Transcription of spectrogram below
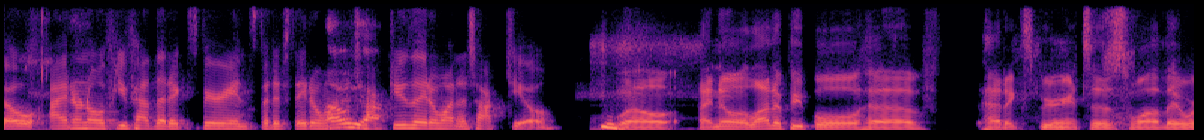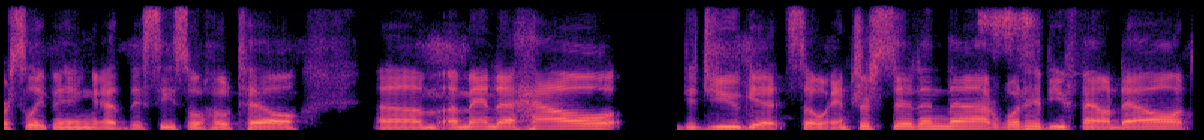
So I don't know if you've had that experience, but if they don't want oh, to yeah. talk to you, they don't want to talk to you. Well, I know a lot of people have had experiences while they were sleeping at the Cecil Hotel. Um, Amanda, how did you get so interested in that? What have you found out?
